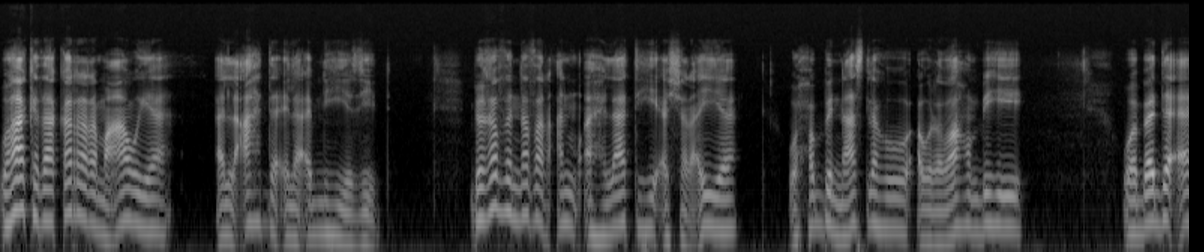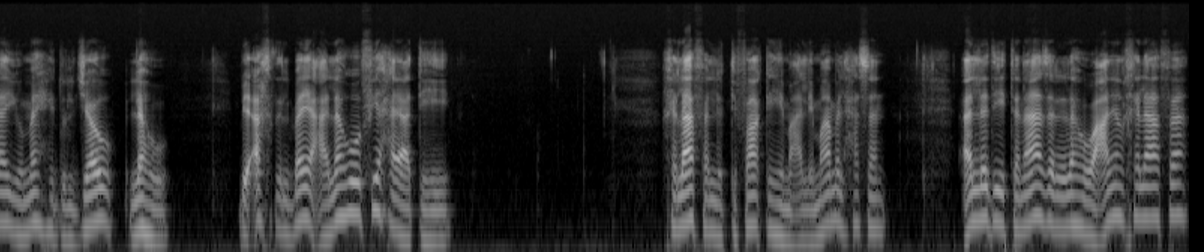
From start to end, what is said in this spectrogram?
وهكذا قرر معاوية العهد إلى ابنه يزيد بغض النظر عن مؤهلاته الشرعية وحب الناس له أو رضاهم به وبدأ يمهد الجو له بأخذ البيعة له في حياته. خلافا لاتفاقه مع الإمام الحسن الذي تنازل له عن الخلافة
